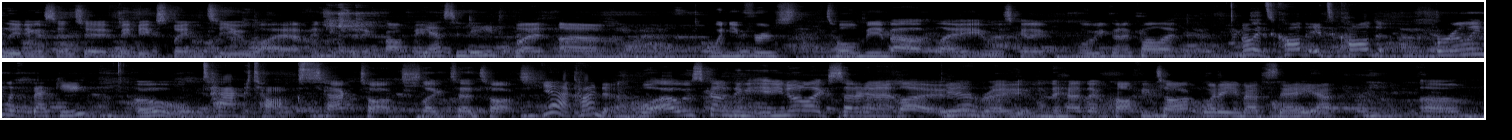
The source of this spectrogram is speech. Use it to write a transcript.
leading us into maybe explaining to you why I'm interested in coffee. Yes, indeed. But um, when you first told me about like it was gonna, what were you gonna call it? Oh, it's called it's called Brewing with Becky Oh, Takk Talks. Takk Talks, like TED Talks. Yeah, kinda. Well, I was kind of thinking, you know, like Saturday Night Live, Yeah. right? And they had that coffee talk. What are you about to say? Yeah. Um,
